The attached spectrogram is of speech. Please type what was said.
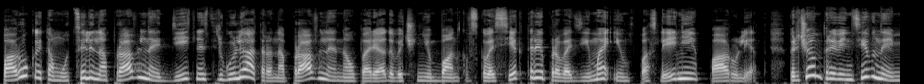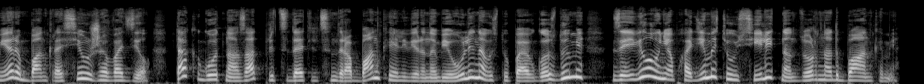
Порукой тому целенаправленная деятельность регулятора, направленная на упорядочение банковского сектора и проводимая им в последние пару лет. Причем превентивные меры Банк России уже вводил. Так, год назад председатель председатель Центробанка Эльвира Набиулина, выступая в Госдуме, заявила о необходимости усилить надзор над банками.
